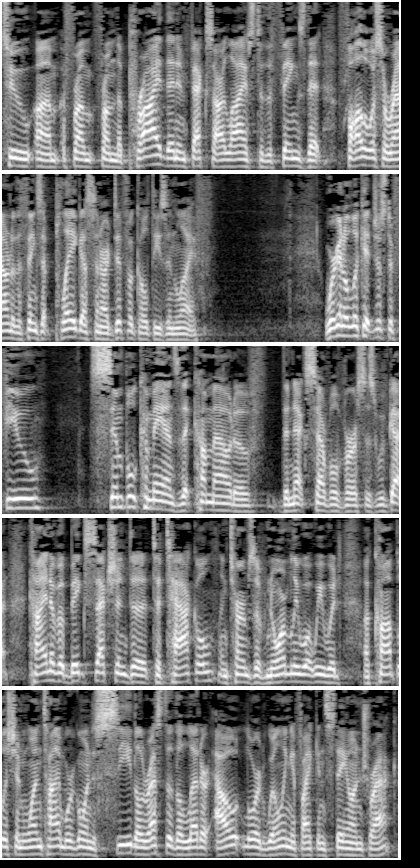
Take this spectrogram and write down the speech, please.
to um, from from the pride that infects our lives to the things that follow us around or the things that plague us in our difficulties in life. We're going to look at just a few simple commands that come out of the next several verses. We've got kind of a big section to, to tackle in terms of normally what we would accomplish in one time. We're going to see the rest of the letter out, Lord willing, if I can stay on track.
